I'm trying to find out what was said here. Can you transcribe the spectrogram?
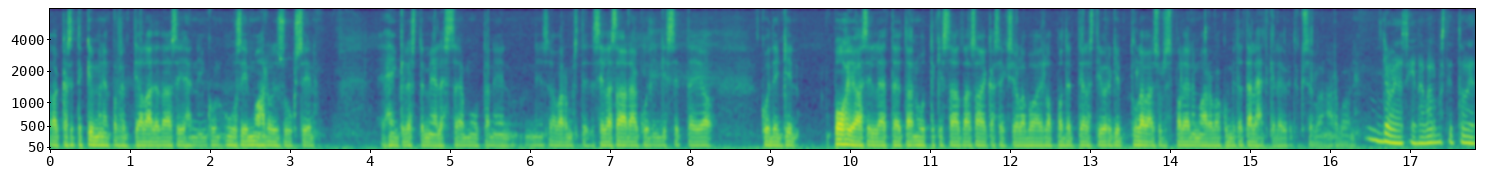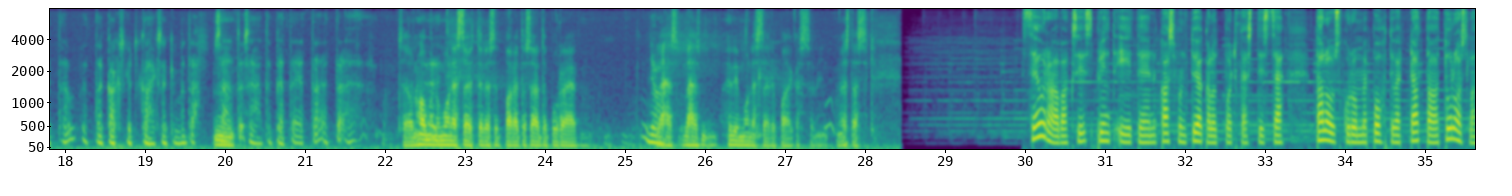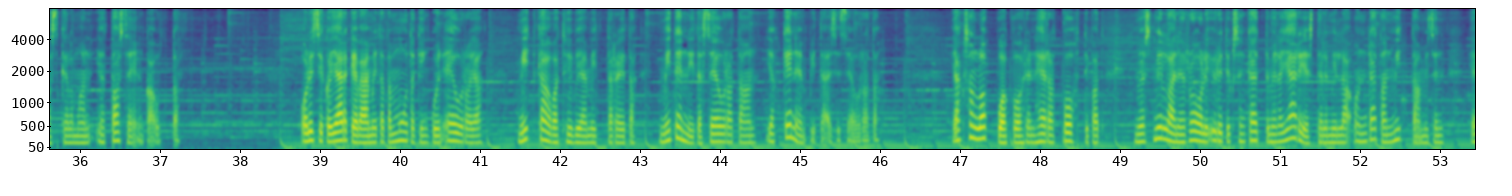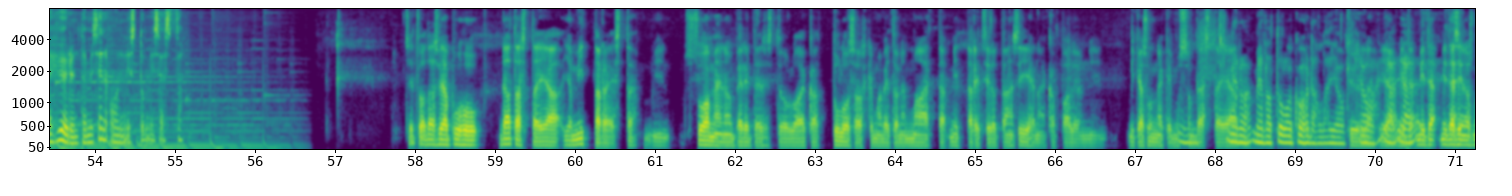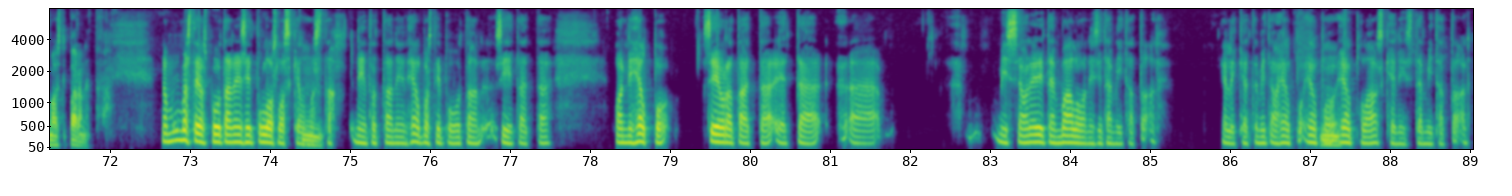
vaikka sitten 10 prosenttia laitetaan siihen niin kuin uusiin mahdollisuuksiin henkilöstömielessä ja muuta, niin, niin se on varmasti, sillä saadaan kuitenkin sitten jo kuitenkin pohjaa sille, että jotain uuttakin saataisiin aikaiseksi, jolla voi olla potentiaalisesti juurikin tulevaisuudessa paljon enemmän arvoa kuin mitä tällä hetkellä yrityksellä on arvoa. Niin. Joo, ja siinä varmasti tuo, että, että 2080 mm. sääntö, sääntö pätee. Että, että, se on hommannut monessa yhteydessä, että Pareto sääntö puree lähes, lähes hyvin monessa eri paikassa, niin myös tässäkin. Seuraavaksi Sprint ITn kasvun työkalut podcastissa talouskurumme pohtivat dataa tuloslaskelman ja taseen kautta. Olisiko järkevää mitata muutakin kuin euroja? Mitkä ovat hyviä mittareita? Miten niitä seurataan ja kenen pitäisi seurata? Jakson loppua kohden herrat pohtivat myös millainen rooli yrityksen käyttämillä järjestelmillä on datan mittaamisen ja hyödyntämisen onnistumisessa. Sitten voitaisiin vielä puhua datasta ja, ja mittareista. Niin Suomeen on perinteisesti ollut aika tulosaskelmavetoinen maa, että mittarit sidotaan siihen aika paljon, niin mikä sun näkemys on mm. tästä? Ja... Meno, menotulo kohdalla, joo. Kyllä, joo, ja, ja, mitä, ja, mitä, mitä siinä olisi mahdollisesti parannettavaa? No mun mielestä jos puhutaan ensin tuloslaskelmasta, mm. niin, tota, niin helposti puhutaan siitä, että on niin helppo seurata, että, että ää, missä on eniten valoa, niin sitä mitataan. Eli että mitä on helppo, helppo, mm. helppo laskea, niin sitä mitataan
